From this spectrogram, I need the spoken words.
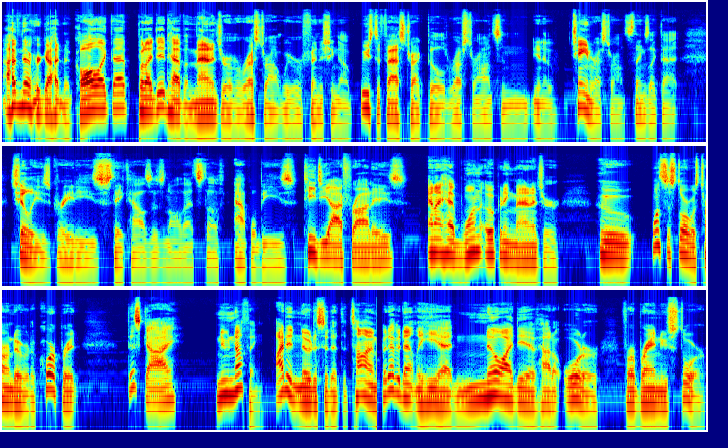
I've never gotten a call like that, but I did have a manager of a restaurant we were finishing up. We used to fast track build restaurants and, you know, chain restaurants, things like that. Chili's, Grady's, steakhouses, and all that stuff. Applebee's, TGI Fridays. And I had one opening manager who, once the store was turned over to corporate, this guy knew nothing. I didn't notice it at the time, but evidently he had no idea of how to order for a brand new store.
